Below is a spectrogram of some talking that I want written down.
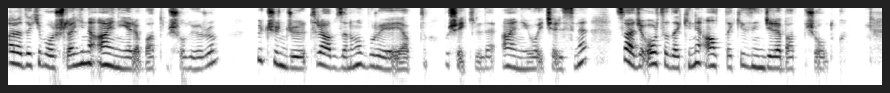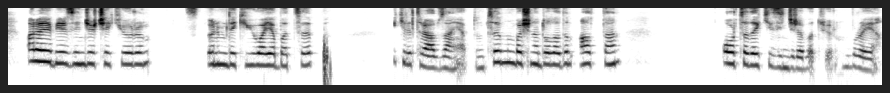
Aradaki boşluğa yine aynı yere batmış oluyorum. Üçüncü trabzanımı buraya yaptım. Bu şekilde aynı yuva içerisine sadece ortadakini alttaki zincire batmış olduk. Araya bir zincir çekiyorum. Önümdeki yuvaya batıp ikili trabzan yaptım. Tığımın başına doladım. Alttan ortadaki zincire batıyorum. Buraya.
